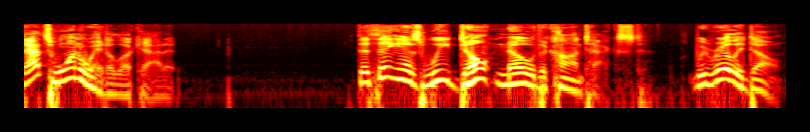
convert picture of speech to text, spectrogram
That's one way to look at it. The thing is, we don't know the context. We really don't.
